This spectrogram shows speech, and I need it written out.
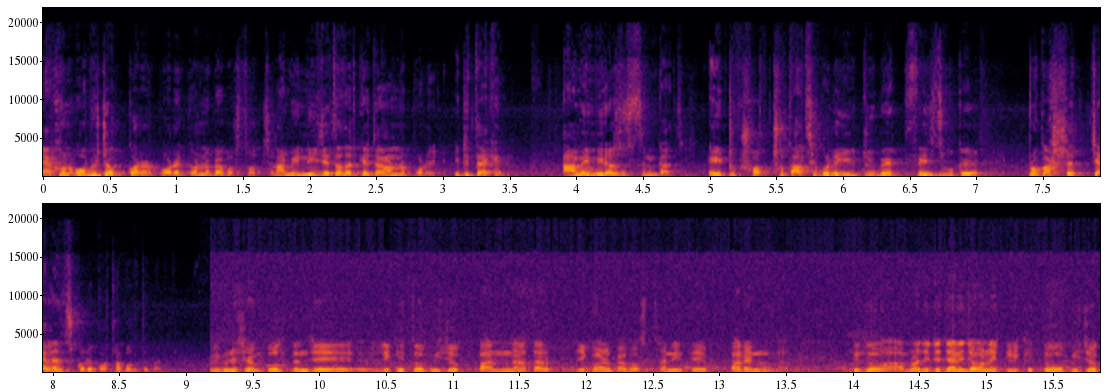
এখন অভিযোগ করার পরে কোনো ব্যবস্থা হচ্ছে না। আমি নিজে তাদেরকে জানানোর পরে। এটি দেখেন আমি মিরাজ হোসেন গাজী। এইটুক স্বচ্ছতা আছে বলে ইউটিউবে ফেসবুকে প্রকাশ্যে চ্যালেঞ্জ করে কথা বলতে পারি। বিভিন্ন সময় বলতেন যে লিখিত অভিযোগ পান না তার যে কোনো ব্যবস্থা নিতে পারেন না। কিন্তু আমরা যেটা জানি যে অনেক লিখিত অভিযোগ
